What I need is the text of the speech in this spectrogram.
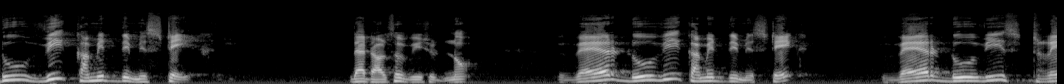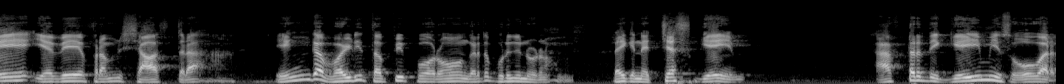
do we commit the mistake? That also we should know. Where do we commit the mistake? Where do we stray away from Shastra? எங்க வழி தப்பி போறோங்கிறத புரிஞ்சுன்னு லைக் இன் எ செஸ் கேம் ஆஃப்டர் தி கேம் இஸ் ஓவர்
